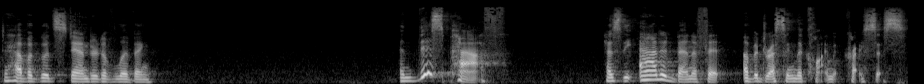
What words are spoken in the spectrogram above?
to have a good standard of living. And this path has the added benefit of addressing the climate crisis.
